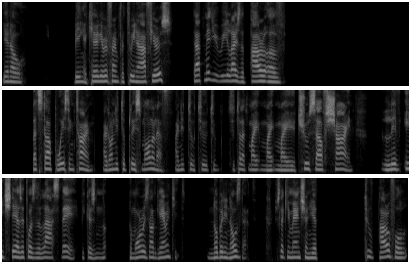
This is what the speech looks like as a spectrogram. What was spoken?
you know being a caregiver him for three and a half years that made you realize the power of let's stop wasting time i don't need to play small enough i need to to to to to let my my my true self shine live each day as it was the last day because no, tomorrow is not guaranteed Nobody knows that. Just like you mentioned, you had two powerful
